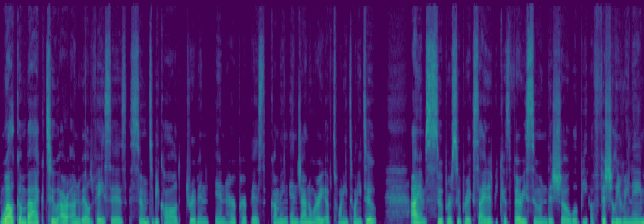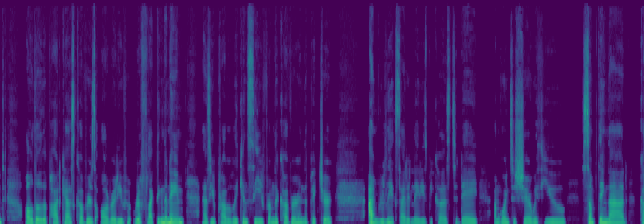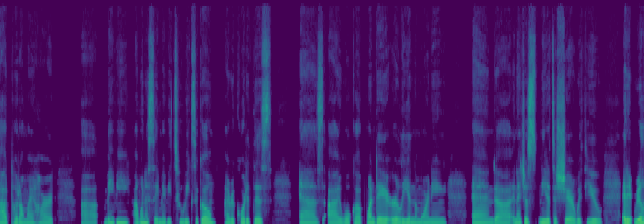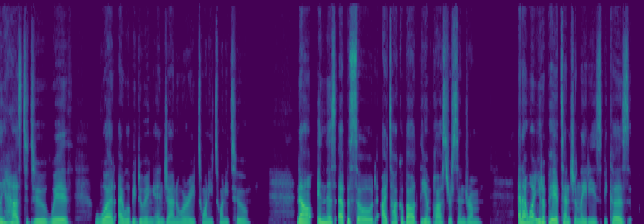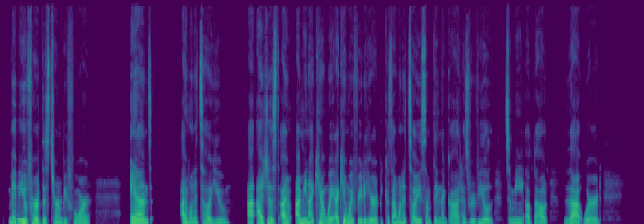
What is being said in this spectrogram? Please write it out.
Welcome back to our Unveiled Faces, soon to be called Driven in Her Purpose, coming in January of 2022. I am super, super excited because very soon this show will be officially renamed, although the podcast cover is already reflecting the name, as you probably can see from the cover and the picture. I'm really excited, ladies, because today I'm going to share with you something that God put on my heart. Uh, maybe, I want to say maybe two weeks ago, I recorded this as I woke up one day early in the morning and uh, and I just needed to share with you. And it really has to do with what I will be doing in January 2022. Now, in this episode, I talk about the imposter syndrome. And I want you to pay attention, ladies, because maybe you've heard this term before. And I want to tell you, I, I just, I, I mean, I can't wait. I can't wait for you to hear it because I want to tell you something that God has revealed to me about that word.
